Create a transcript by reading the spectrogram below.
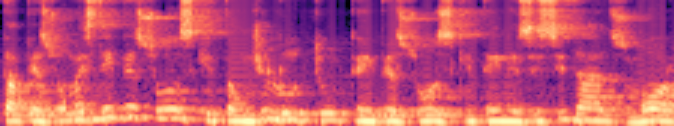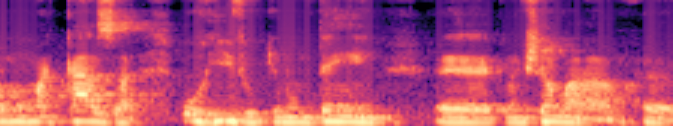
da pessoa, mas tem pessoas que estão de luto, tem pessoas que têm necessidades, moram numa casa horrível que não tem, é, como é que chama? É,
